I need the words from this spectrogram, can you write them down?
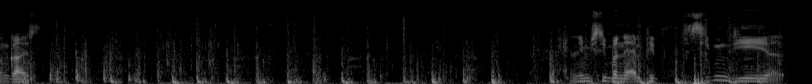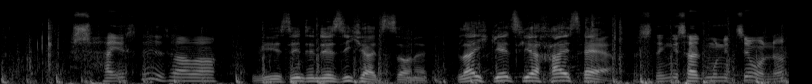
Und Geist. Nehme ich lieber eine MP7, die äh, scheiße ist, aber Wir sind in der Sicherheitszone. Gleich geht's hier heiß her. das Ding ist halt Munition, ne?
